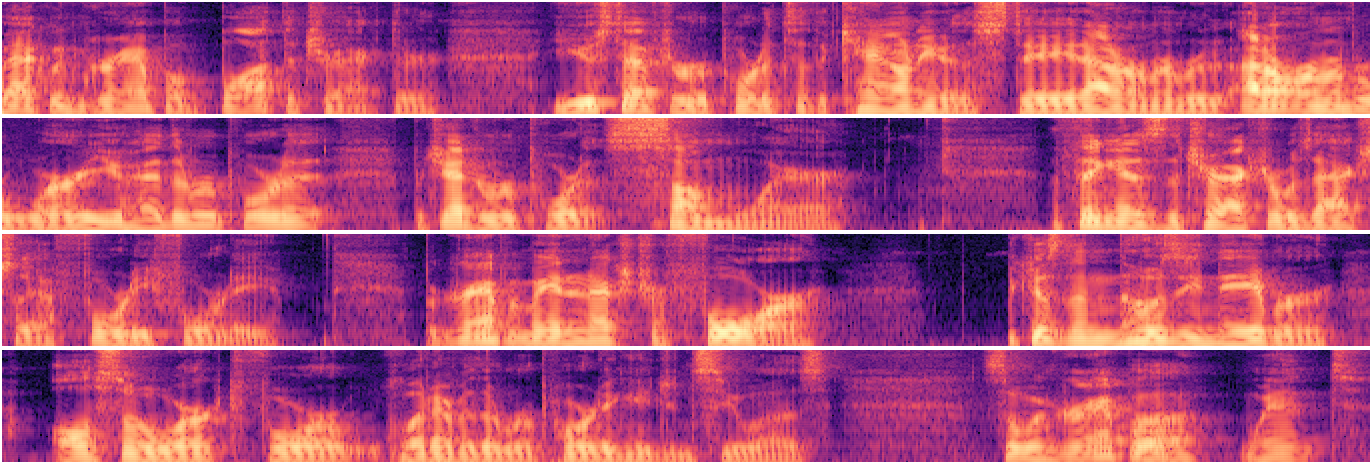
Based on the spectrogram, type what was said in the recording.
Back when Grandpa bought the tractor, you used to have to report it to the county or the state. I don't remember. I don't remember where you had to report it, but you had to report it somewhere. The thing is, the tractor was actually a 4040, but Grandpa made an extra four because the nosy neighbor also worked for whatever the reporting agency was. So when Grandpa went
